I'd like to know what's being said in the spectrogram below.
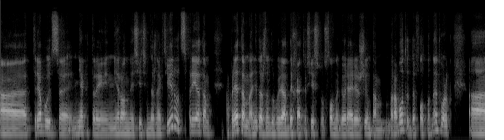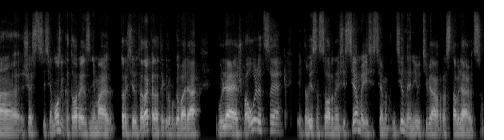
а, требуются некоторые нейронные сети не должны активироваться при этом, а при этом они должны, грубо говоря, отдыхать. То есть есть, условно говоря, режим там работы, default mode network, а, часть системы мозга, которая занимает, которая активна тогда, когда ты, грубо говоря, гуляешь по улице, и твои сенсорные системы и системы когнитивные, они у тебя расставляются,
